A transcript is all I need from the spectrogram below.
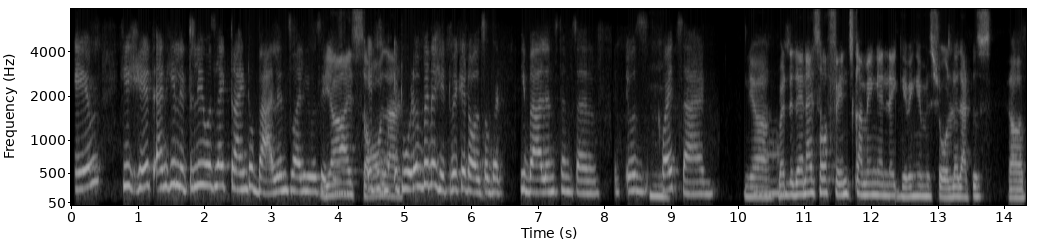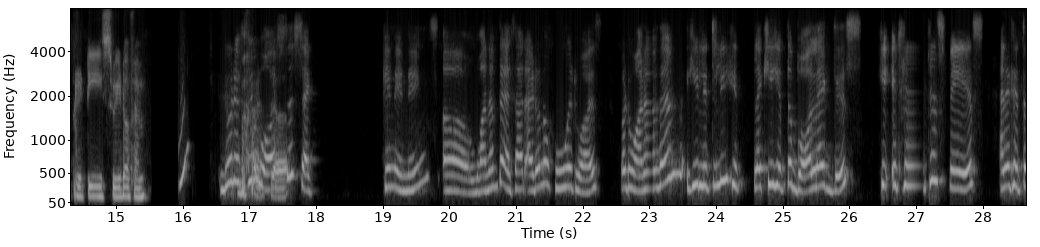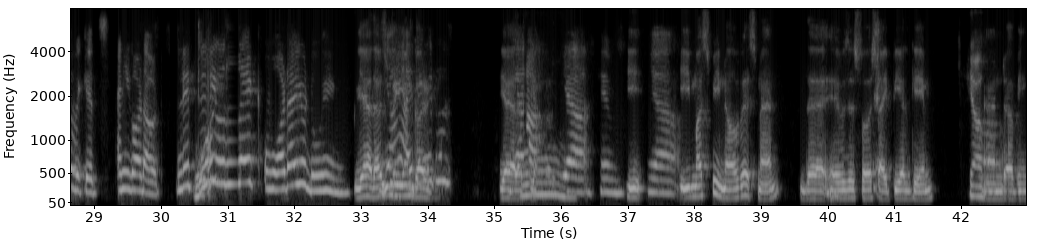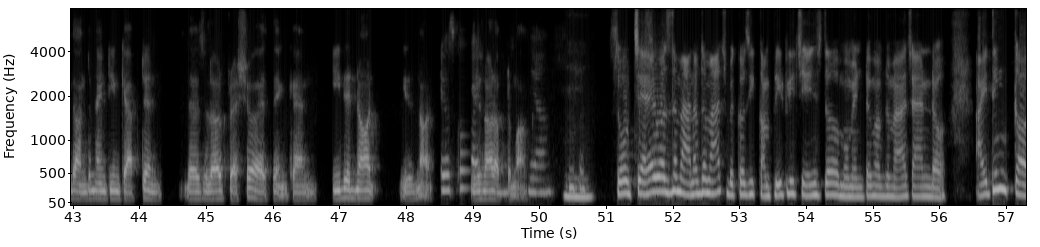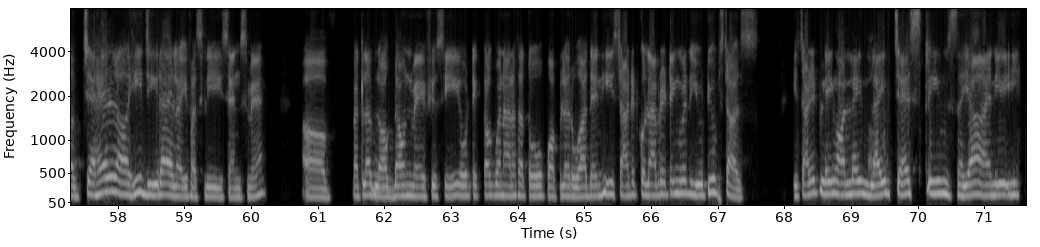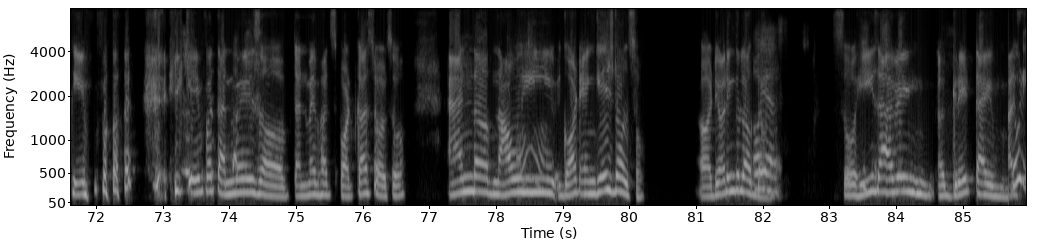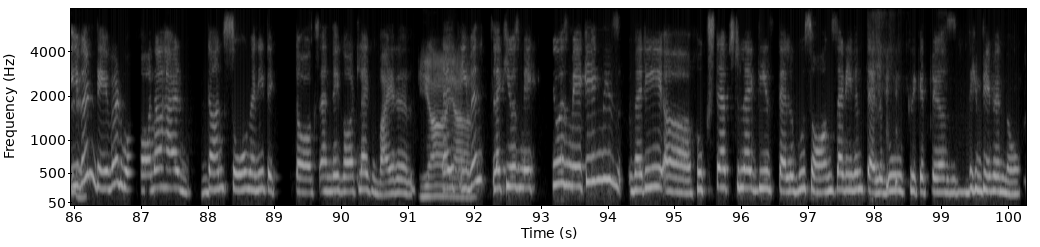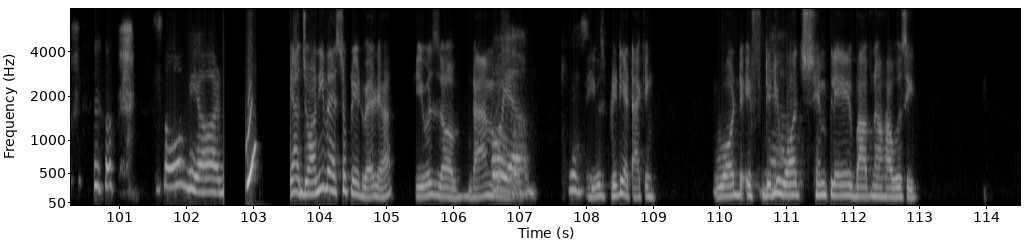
came, he hit, and he literally was like trying to balance while he was hitting. yeah, I saw it, that. it would have been a hit wicket also, but he balanced himself. It, it was Hmm. quite sad. Yeah, Yeah. but then I saw Finch coming and like giving him his shoulder. That was uh, pretty sweet of him. Dude, if you watch uh, the second innings, uh, one of the SR, I don't know who it was, but one of them, he literally hit, like he hit the ball like this. He it hit his face and it hit the wickets and he got out. Literally, What? was like, "What are you doing?" Yeah, that was yeah, Priyank I think it was. Yeah, yeah, yeah, him. He Yeah, he must be nervous, man. The it was his first IPL game, Yeah, and uh, being the under nineteen captain, there's a lot of pressure, I think, and he did not. He did not. it was quite. He was not up to mark. Yeah. Hmm. So Chahar was the man of the match because he completely changed the momentum of the match, and uh, I think uh, Chahar uh, he जी रहा है life असली sense में. Uh, मतलब Hmm. Lockdown में if you see वो TikTok बना रहा था तो popular हुआ. Then he started collaborating with YouTube stars. He started playing online live chess streams. Yeah, and he, he came for he came for Tanmay's uh, Tanmay Bhatt's podcast also, and uh, now he got engaged also uh, during the lockdown. Oh yes. So he's having a great time. Dude, even David Warner had done so many TikToks and they got like viral. yeah, like yeah. even like he was making he was making these very uh, hook steps to like these Telugu songs that even Telugu cricket players didn't even know. so weird. yeah, Jonny Bairstow played well. Yeah, he was uh, damn. Oh uh, yeah. He was pretty attacking. What if did you watch him play Bhavna? How was he?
